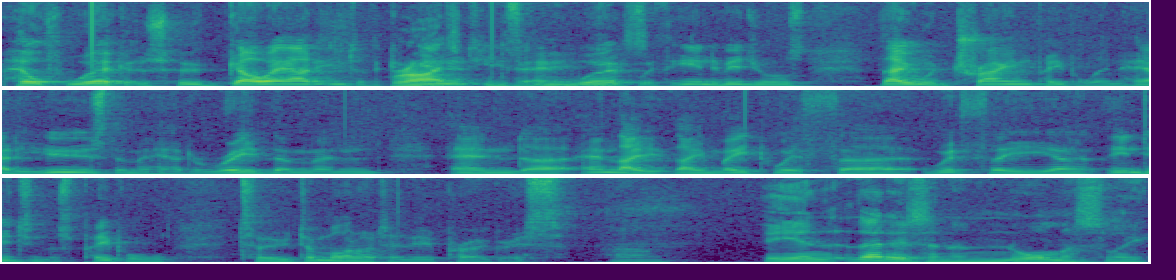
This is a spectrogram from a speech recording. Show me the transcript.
health workers who go out into the communities into and work communities. with the individuals. They would train people in how to use them and how to read them, and and uh, and they, they meet with uh, with the, uh, the Indigenous people to, to monitor their progress. Um, Ian, that is an enormously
